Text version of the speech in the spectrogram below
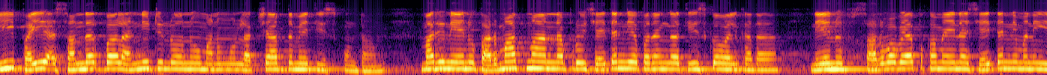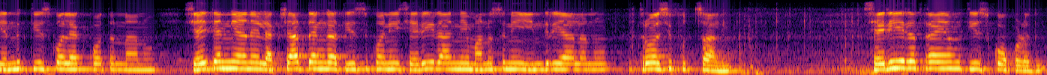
ఈ పై సందర్భాలన్నిటిలోనూ మనము లక్ష్యార్థమే తీసుకుంటాము. మరి నేను పరమాత్మ అన్నప్పుడు చైతన్యపరంగా తీసుకోవాలి కదా? నేను సర్వవ్యాపకమైన చైతన్యమని ఎందుకు తీసుకోలేకపోతున్నాను? చైతన్యాన్ని లక్ష్యార్థంగా తీసుకొని శరీరాన్ని మనసుని ఇంద్రియాలను త్రోసిపుచ్చాలి. శరీరత్రయం తీసుకోకూడదు.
